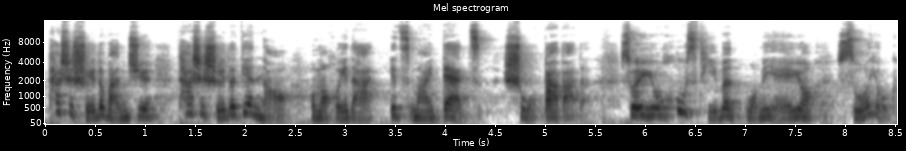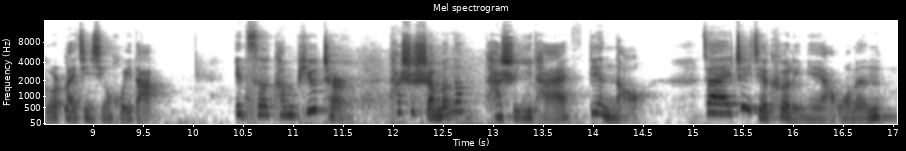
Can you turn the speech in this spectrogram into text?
它是谁的玩具？它是谁的电脑？我们回答 It's my dad's，是我爸爸的。所以用 Whose 提问，我们也要用所有格来进行回答。It's a computer。它是什么呢？它是一台电脑。在这节课里面呀，我们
